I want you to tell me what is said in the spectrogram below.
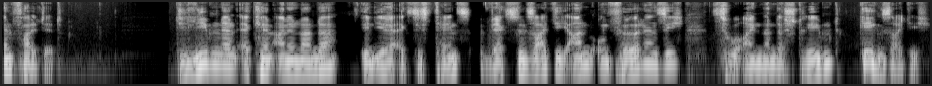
entfaltet. Die Liebenden erkennen einander in ihrer Existenz wechselseitig an und fördern sich zueinander strebend gegenseitig.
